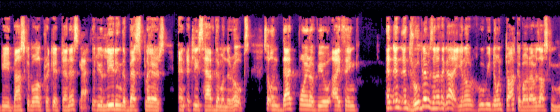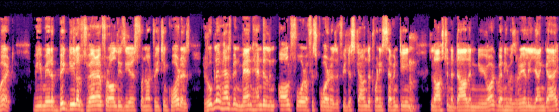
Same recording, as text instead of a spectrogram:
be it basketball cricket tennis yeah. that you're leading the best players and at least have them on the ropes so on that point of view i think and and, and Rublev is another guy you know who we don't talk about i was asking mert we made a big deal of Zverev for all these years for not reaching quarters. Rublev has been manhandled in all four of his quarters. If you discount the 2017 loss to Nadal in New York when he was a really young guy,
